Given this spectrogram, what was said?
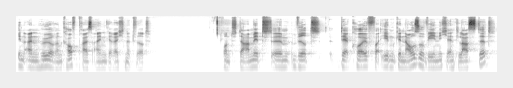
in einen höheren Kaufpreis eingerechnet wird. Und damit ähm, wird der Käufer eben genauso wenig entlastet,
